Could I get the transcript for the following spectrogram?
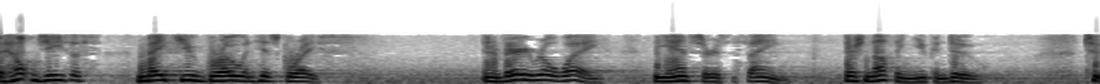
to help Jesus make you grow in His grace in a very real way, the answer is the same. There's nothing you can do to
